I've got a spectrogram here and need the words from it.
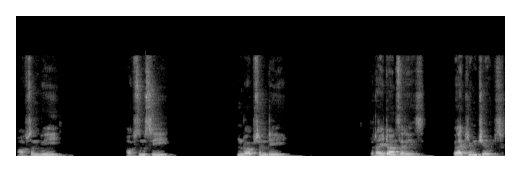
option B, option C, and option D. The right answer is vacuum tubes.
